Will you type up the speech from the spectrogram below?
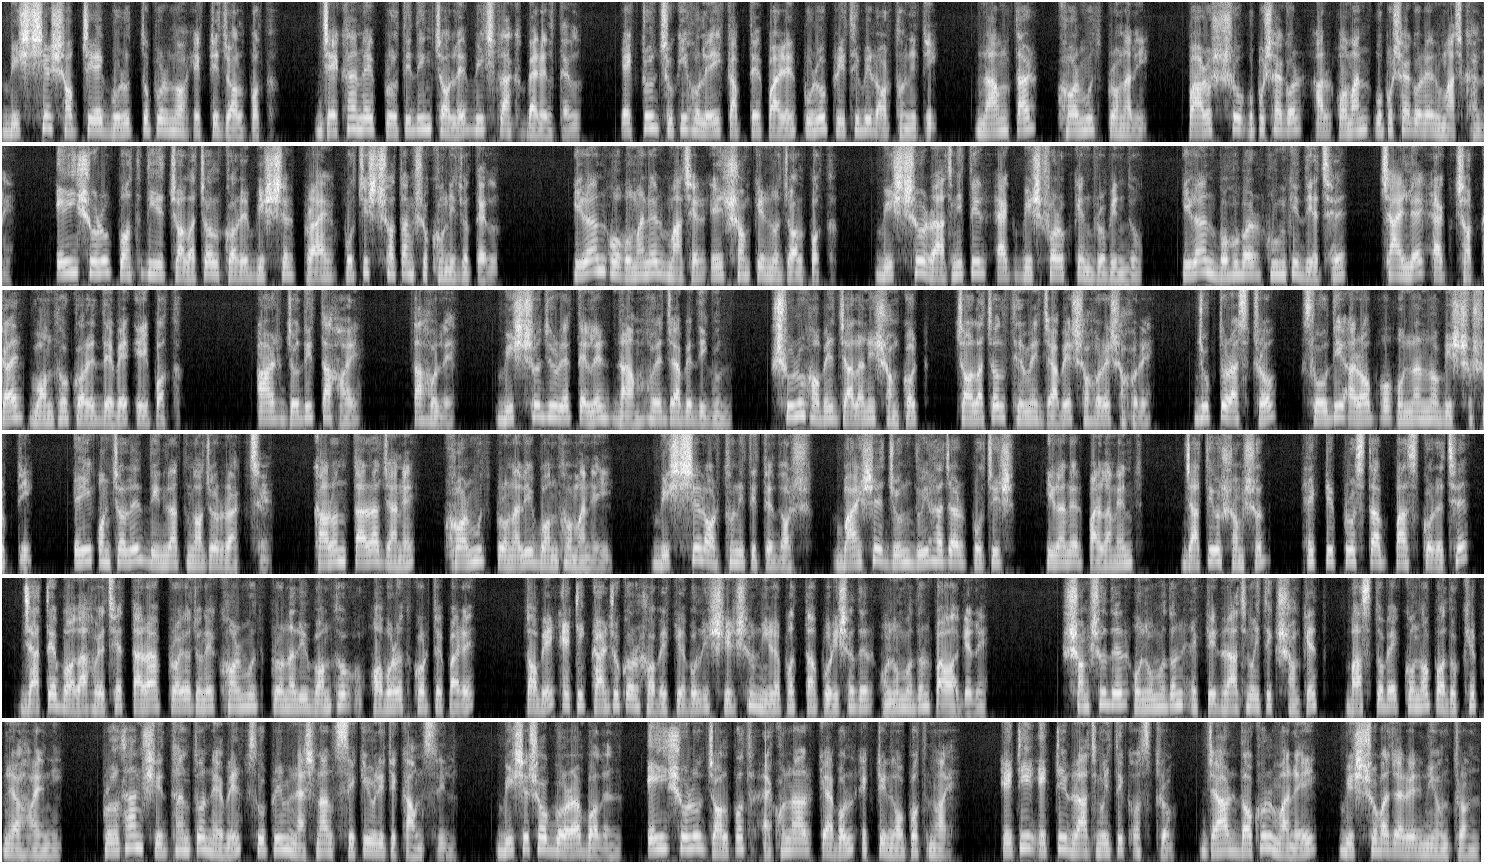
বিশ্বের সবচেয়ে গুরুত্বপূর্ণ একটি জলপথ, যেখানে প্রতিদিন চলে বিশ লাখ ব্যারেল তেল। একটু ঝুঁকি হলেই কাঁপতে পারে পুরো পৃথিবীর অর্থনীতি। নাম তার, খরমুজ প্রণালী, পারস্য উপসাগর আর ওমান উপসাগরের মাঝখানে। এই সরু পথ দিয়ে চলাচল করে বিশ্বের প্রায় পঁচিশ শতাংশ খনিজ তেল। ইরান ও ওমানের মাঝের এই সংকীর্ণ জলপথ, বিশ্ব রাজনীতির এক বিস্ফোরক কেন্দ্রবিন্দু। ইরান বহুবার হুমকি দিয়েছে চাইলে এক ছটকায় বন্ধ করে দেবে এই পথ। আর যদি তা হয়, তাহলে বিশ্বজুড়ে তেলের দাম হয়ে যাবে দ্বিগুণ। শুরু হবে জ্বালানি সংকট, চলাচল থেমে যাবে শহরে শহরে। যুক্তরাষ্ট্র, সৌদি আরব ও অন্যান্য বিশ্ব শক্তি এই অঞ্চলে দিনরাত নজর রাখছে। কারণ তারা জানে, হরমুজ প্রণালী বন্ধ মানেই। বিশ্বের অর্থনীতিতে দশ, বাইশে জুন দুই হাজার পঁচিশ, ইরানের পার্লামেন্ট, জাতীয় সংসদ একটি প্রস্তাব পাস করেছে, যাতে বলা হয়েছে তারা প্রয়োজনে খরমুজ প্রণালী বন্ধ অবরোধ করতে পারে, তবে এটি কার্যকর হবে কেবলই শীর্ষ নিরাপত্তা পরিষদের অনুমোদন পাওয়া গেলে। সংসদের অনুমোদন একটি রাজনৈতিক সংকেত, বাস্তবে কোনো পদক্ষেপ নেওয়া হয়নি। প্রধান সিদ্ধান্ত নেবে সুপ্রিম ন্যাশনাল সিকিউরিটি কাউন্সিল। বিশেষজ্ঞরা বলেন, এই সরু জলপথ এখন আর কেবল একটি নৌপথ নয়, এটি একটি রাজনৈতিক অস্ত্র, যার দখল মানেই বিশ্ববাজারের নিয়ন্ত্রণ।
